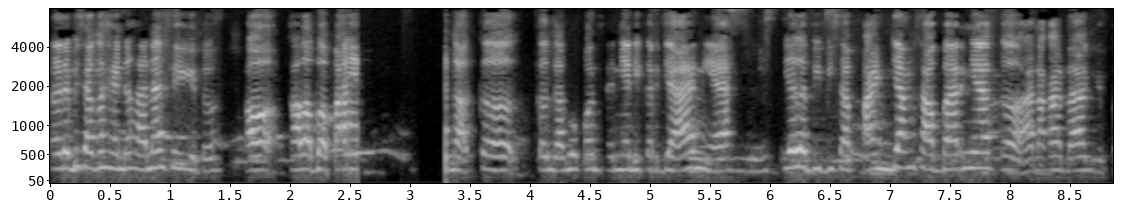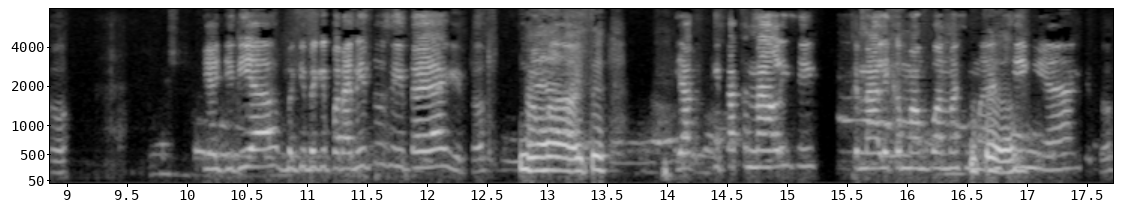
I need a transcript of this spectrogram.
ada bisa ngehandle Hana sih gitu. Kalau kalau bapaknya nggak ke keganggu konsennya di kerjaan ya dia lebih bisa panjang sabarnya ke anak-anak gitu. Ya jadi ya bagi-bagi peran itu sih teh gitu. Sama ya, itu. ya kita kenali sih kenali kemampuan masing-masing ya gitu.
